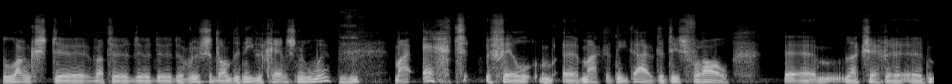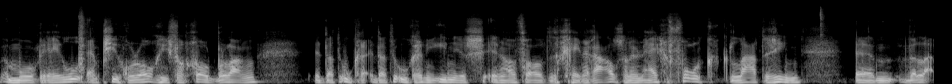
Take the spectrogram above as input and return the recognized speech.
Langs de, wat de, de, de, de Russen dan de nieuwe grens noemen. Mm -hmm. Maar echt veel uh, maakt het niet uit. Het is vooral, laat ik zeggen, moreel en psychologisch van groot belang. Dat, Oekra dat de Oekraïners, in geval de generaals aan hun eigen volk laten zien Um, we, la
